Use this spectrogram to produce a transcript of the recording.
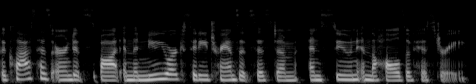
The class has earned its spot in the New York City transit system and soon in the halls of history.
